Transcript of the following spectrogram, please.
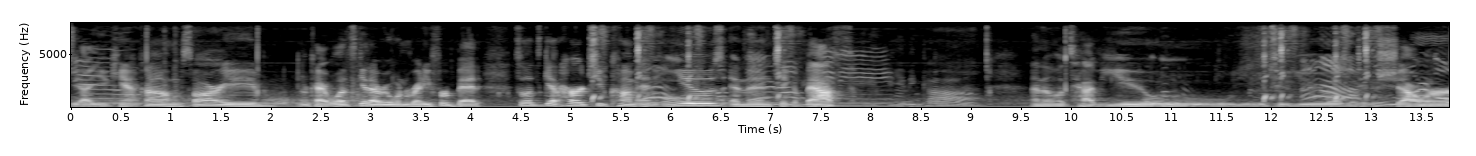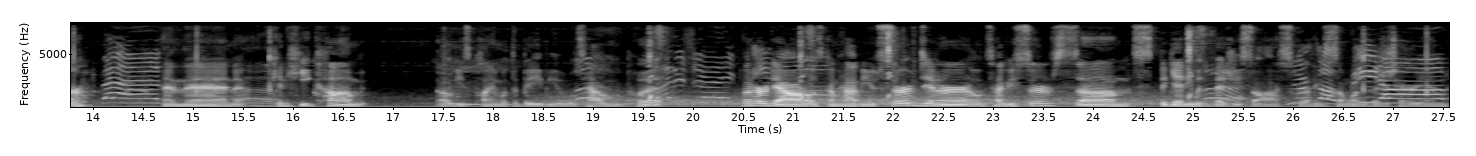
Yeah, you can't come. Sorry. Okay, well, let's get everyone ready for bed. So let's get her to come and use and then take a bath. And then let's have you... Ooh, you need to use and take a shower. And then, can he come... Oh, he's playing with the baby. Let's have him put put her down. Let's come have you serve dinner. Let's have you serve some spaghetti with veggie sauce. Because I think someone's vegetarian.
